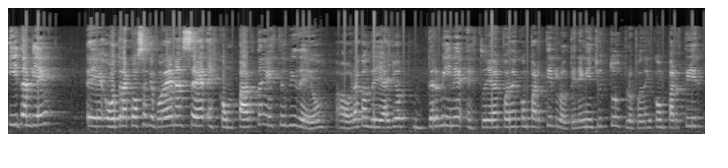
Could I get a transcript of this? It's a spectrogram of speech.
y también eh, otra cosa que pueden hacer es compartan estos videos. Ahora cuando ya yo termine, esto ya pueden compartirlo. Tienen en YouTube, lo pueden compartir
